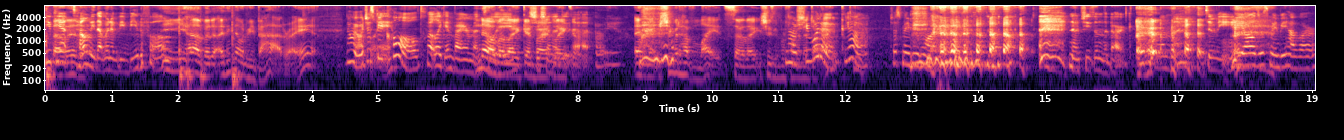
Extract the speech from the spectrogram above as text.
You That can't would- tell me that wouldn't be beautiful. yeah, but I think that would be bad, right? No, it would just be Probably. cold. But like environmentally, No, but, like, she envi- shouldn't like, do that. Oh yeah. And then she would have lights, so like she's gonna perform No, in she the wouldn't. dark. Yeah, just maybe one. No, she's in the dark. Um, to me. we all just maybe have our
